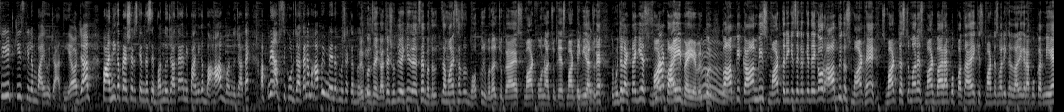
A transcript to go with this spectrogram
फीट की इसकी लंबाई हो जाती है। और जब पानी का प्रेशर इसके अंदर से बंद हो जाता है यानी पानी का बहाव बंद हो जाता है अपने आप सिकुड़ जाता है ना वहाँ पर मेहनत मशक्कत बिल्कुल सही कहा। अच्छा श्रुति देखिए जैसे बदलते हमारे साथ साथ बहुत कुछ बदल चुका है स्मार्टफ़ोन आ चुके हैं स्मार्ट टीवी आ चुके हैं तो मुझे लगता है कि ये स्मार्ट पाइप है ये बिल्कुल। तो आपके काम भी स्मार्ट तरीके से करके देगा और आप भी तो स्मार्ट हैं। स्मार्ट कस्टमर है स्मार्ट बायर आपको पता है कि स्मार्टनेस वाली खरीदारी अगर आपको करनी है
